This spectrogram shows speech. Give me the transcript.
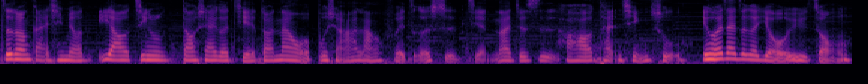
这段感情没有要进入到下一个阶段，那我不想要浪费这个时间，那就是好好谈清楚。也会在这个犹豫中，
